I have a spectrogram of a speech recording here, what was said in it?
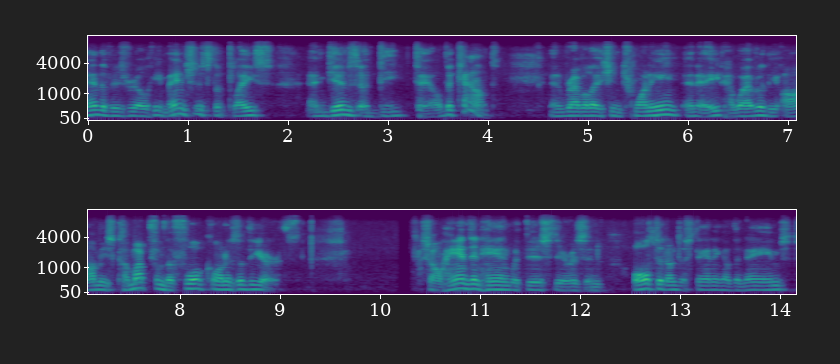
land of Israel, he mentions the place and gives a detailed account. In Revelation 20 and 8, however, the armies come up from the four corners of the earth. So, hand in hand with this, there is an altered understanding of the names.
